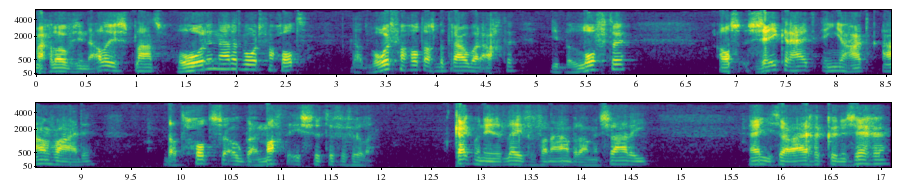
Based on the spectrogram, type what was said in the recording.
Maar geloof is in de allereerste plaats horen naar het woord van God. dat woord van God als betrouwbaar achten, die belofte als zekerheid in je hart aanvaarden, dat God ze ook bij machten is ze te vervullen. Kijk maar in het leven van Abraham en Sarai. je zou eigenlijk kunnen zeggen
